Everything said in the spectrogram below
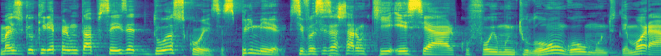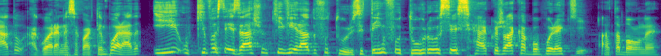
Mas o que eu queria perguntar pra vocês é duas coisas. Primeiro, se vocês acharam que esse arco foi muito longo ou muito demorado, agora nessa quarta temporada, e o que vocês acham que virá do futuro? Se tem futuro ou se esse arco já acabou por aqui? Ah, tá bom, né?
